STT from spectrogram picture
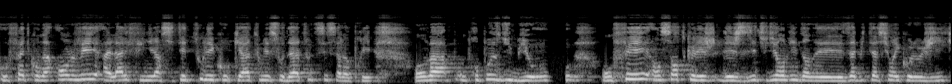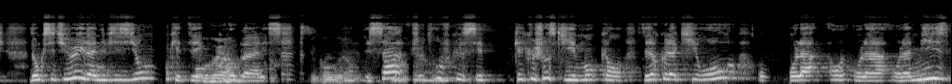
au fait qu'on a enlevé à Life Université tous les coca, tous les sodas, toutes ces saloperies. On propose du bio, on fait en sorte que les, les les étudiants vivent dans des habitations écologiques. Donc, si tu veux, il a une vision qui était globale. Et ça, je trouve que c'est quelque chose qui est manquant. C'est-à-dire que la Kiro, on l'a, on, l'a, on l'a mise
